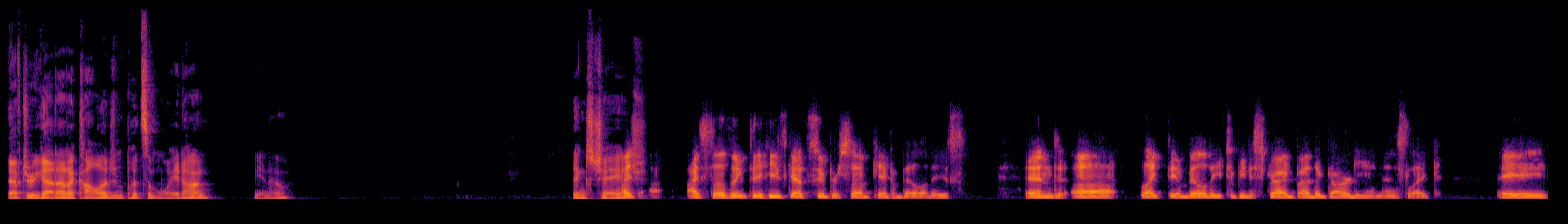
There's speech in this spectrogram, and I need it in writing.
after he got out of college and put some weight on, you know, things I change. I still think that he's got super sub capabilities, and uh, like the ability to be described by the Guardian as like a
